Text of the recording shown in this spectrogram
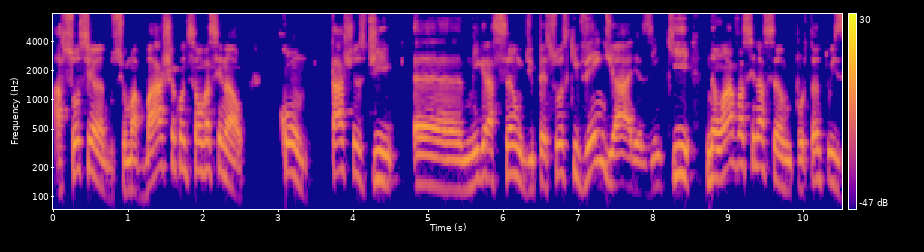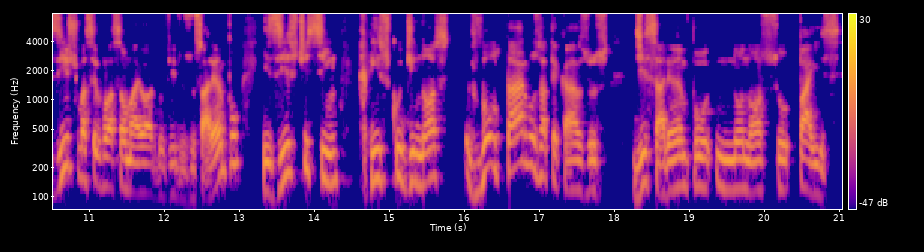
associando-se uma baixa condição vacinal com taxas de uh, migração de pessoas que vêm de áreas em que não há vacinação e, portanto, existe uma circulação maior do vírus do sarampo, existe sim risco de nós voltarmos a ter casos de sarampo no nosso país.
